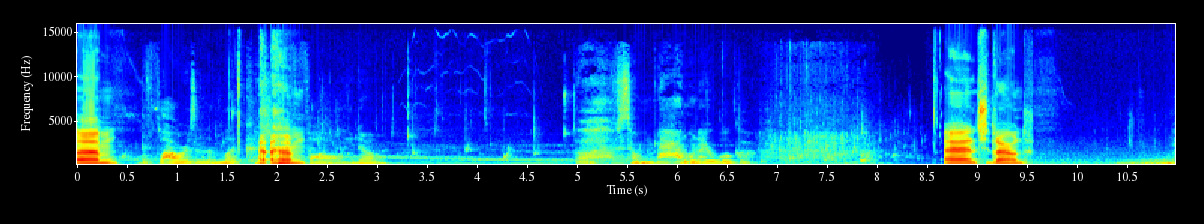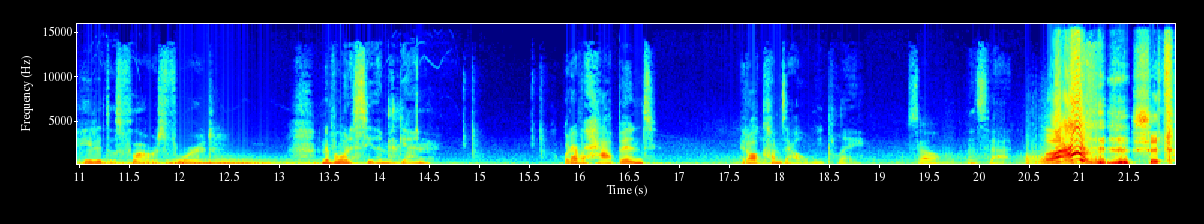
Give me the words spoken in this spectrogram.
Um, The flowers in the mud couldn't fall, you know? Ugh, I was so mad when I woke up. and she drowned. Hated those flowers for it. I never want to see them again. Whatever happened, it all comes out when we play. So, that's that. Ah! Shit.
